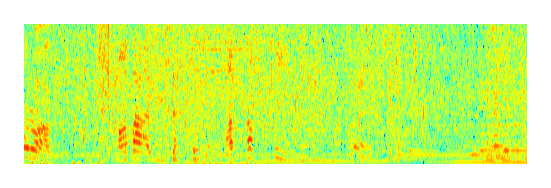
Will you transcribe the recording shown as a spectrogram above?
頃はまた当たってい。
